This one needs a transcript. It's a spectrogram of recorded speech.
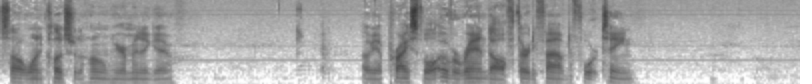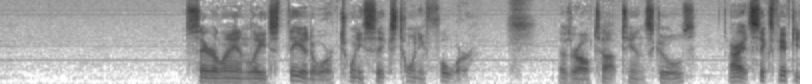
Saw one closer to home here a minute ago. Oh yeah, Priceville over Randolph 35 to 14. Saraland leads Theodore 26-24. Those are all top 10 schools. All right, 6:52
